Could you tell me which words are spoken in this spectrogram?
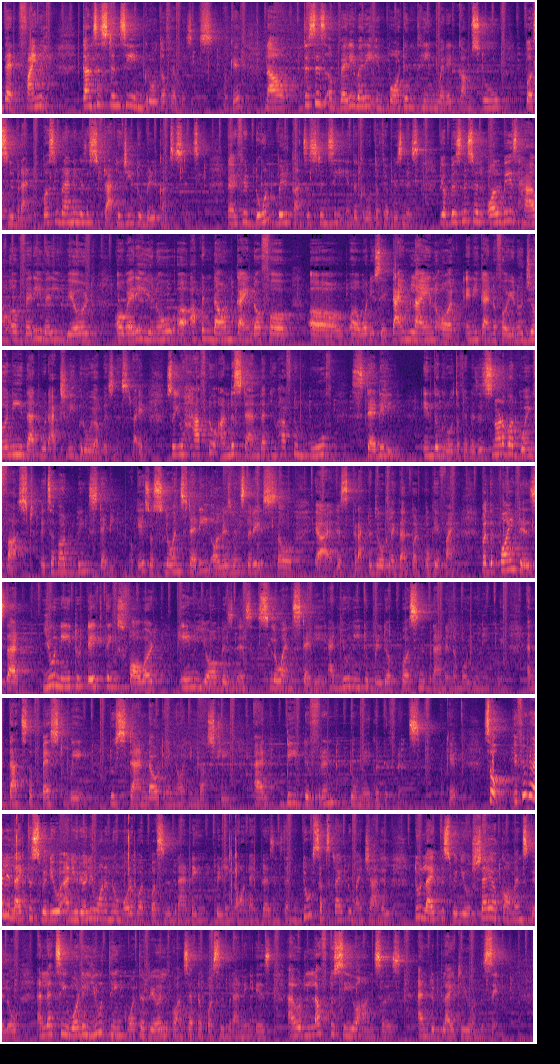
Then finally consistency in growth of your business okay? Now this is a very very important thing when it comes to personal branding. Personal branding is a strategy to build consistency now, if you don't build consistency in the growth of your business, your business will always have a very, very weird or very, you know, uh, up and down kind of a, uh, uh, what do you say, timeline or any kind of a, you know, journey that would actually grow your business, right? So you have to understand that you have to move steadily in the growth of your business. It's not about going fast, it's about being steady. Okay, so slow and steady always wins the race. So, yeah, I just cracked a joke like that, but okay, fine. But the point is that you need to take things forward in your business slow and steady, and you need to build your personal brand in a more unique way. And that's the best way to stand out in your industry and be different to make a difference Okay, so if you really like this video and you really want to know more about personal branding, building your online presence, then do subscribe to my channel. Do like this video, share your comments below, and let's see what do you think what the real concept of personal branding is. I would love to see your answers and reply to you on the same.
